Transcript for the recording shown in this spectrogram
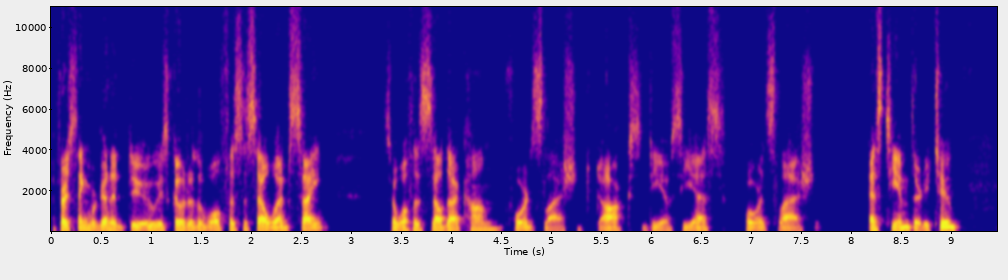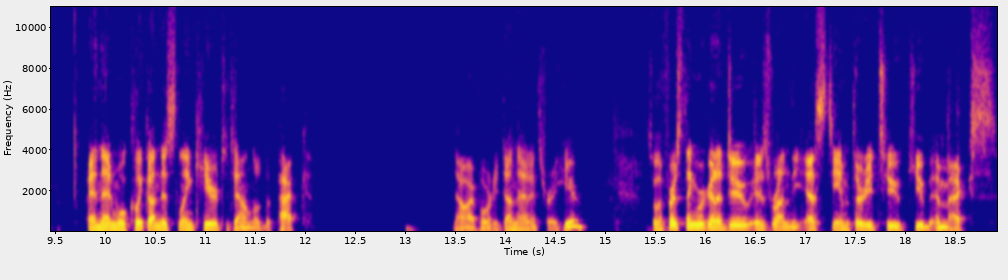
the first thing we're going to do is go to the WolfSSL website. So wolfssl.com forward slash docs, D-O-C-S, forward slash STM32. And then we'll click on this link here to download the pack. Now I've already done that, it's right here. So the first thing we're going to do is run the STM32 Cube MX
